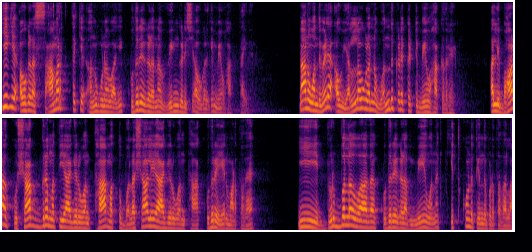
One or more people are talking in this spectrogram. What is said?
ಹೀಗೆ ಅವುಗಳ ಸಾಮರ್ಥ್ಯಕ್ಕೆ ಅನುಗುಣವಾಗಿ ಕುದುರೆಗಳನ್ನು ವಿಂಗಡಿಸಿ ಅವುಗಳಿಗೆ ಮೇವು ಹಾಕ್ತಾ ಇದ್ದೇನೆ. ನಾನು ಒಂದು ವೇಳೆ ಅವು ಎಲ್ಲವುಗಳನ್ನು ಒಂದು ಕಡೆ ಕಟ್ಟಿ ಮೇವು ಹಾಕಿದ್ರೆ ಅಲ್ಲಿ ಬಹಳ ಕುಶಾಗ್ರಮತಿಯಾಗಿರುವಂಥ ಮತ್ತು ಬಲಶಾಲಿ ಆಗಿರುವಂಥ ಕುದುರೆ ಏನು ಮಾಡ್ತದೆ? ಈ ದುರ್ಬಲವಾದ ಕುದುರೆಗಳ ಮೇವನ್ನು ಕಿತ್ಕೊಂಡು ತಿಂದು ಬಿಡ್ತದಲ್ಲ?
